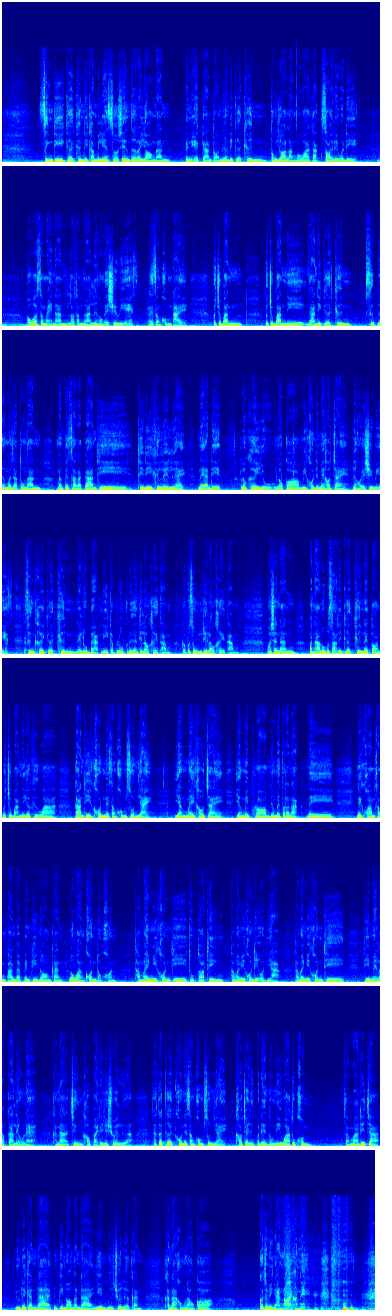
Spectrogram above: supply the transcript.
สิ่งที่เกิดขึ้นที่ Camillian Social Center ระยองนั้น เป็นเหตุการณ์ต่อเนื่องที่เกิดขึ้น ต้องย้อนหลังมาว่าจากซอยเรวดีอืมเพราะว่าสมัยนั้นเราทำงานเรื่องของ HIV AIDS ครับในสังคมไทย ปัจจุบันปัจจุบันนี้งานที่เกิดขึ้นสืบเนื่องมาจากตรงนั้น มันเป็นสถานการณ์ที่ที่ดีขึ้นเรื่อยๆ ในอดีต เราเคยอยู่แล้วก็มีคนที่ไม่เข้าใจเรื่องของ HIV AIDS ซึ่งเคยเกิดขึ้นในรูปแบบนี้กับโรคเรื้อนที่เราเคยทำกับผู้สูงอายุที่เราเคยทำเพราะฉะนั้นปัญหารูปประสาทที่เกิดขึ้นในตอนปัจจุบันนี้ก็คือว่า การที่คนในสังคมส่วนใหญ่ ยังไม่เข้าใจ ยังไม่พร้อมยังไม่ตระหนักในในความสัมพันธ์แบบเป็นพี่น้องกัน ระหว่างคนต่อคนทำให้มีคนที่ถูกทอดทิ้งทำให้มีคนที่อดอยากทำให้มีคนที่ที่ไม่รับการเหลียวแลคณะจึงเข้าไปที่จะช่วยเหลือ แต่ถ้าเกิดคนในสังคมส่วนใหญ่เข้าใจถึงประเด็นตรงนี้ว่าทุกคนสามารถที่จะอยู่ด้วยกันได้ เป็นพี่น้องกันได้ ยื่นมือช่วยเหลือกัน คณะของเราก็ก็จะมีงานน้อยกว่านี้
